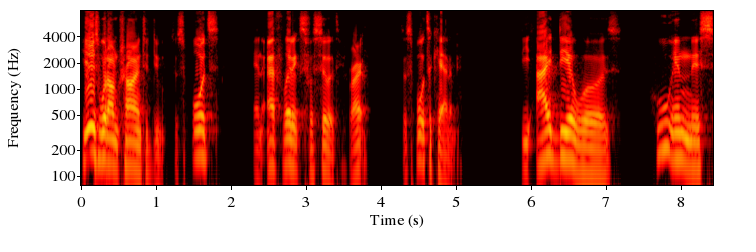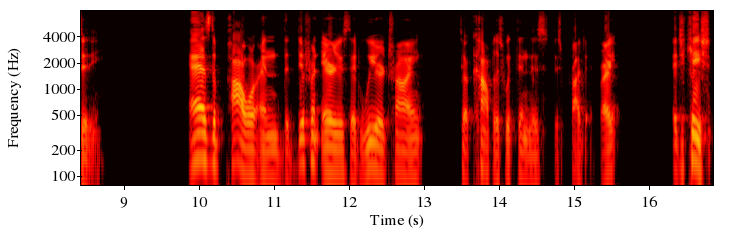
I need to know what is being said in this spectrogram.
here's what I'm trying to do. It's a sports and athletics facility, right? It's a sports academy. The idea was who in this city has the power and the different areas that we are trying to accomplish within this this project, right? Education.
